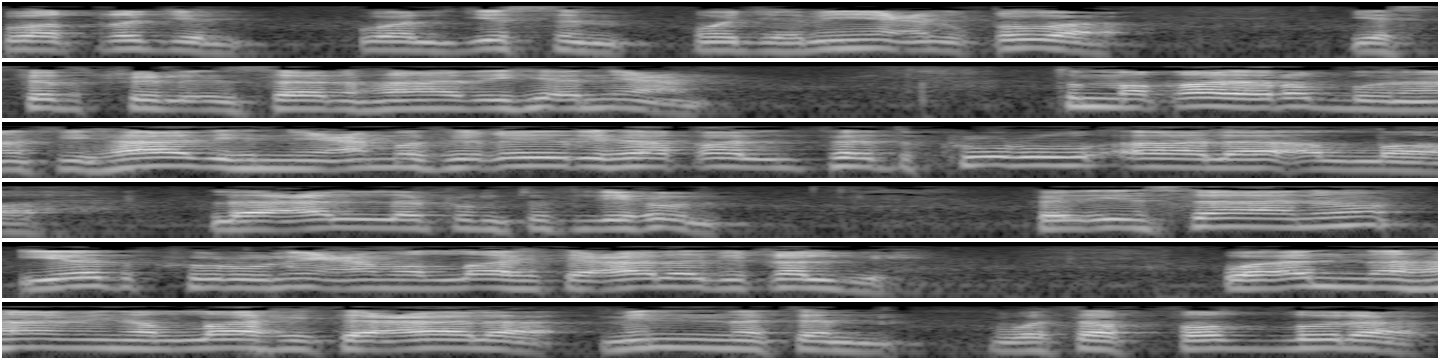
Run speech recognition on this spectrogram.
والرجل والجسم وجميع القوى يستذكر الإنسان هذه النعم. ثم قال ربنا في هذه النعم وفي غيرها قال فاذكروا آلاء الله لعلكم تفلحون. فالإنسان يذكر نعم الله تعالى بقلبه وأنها من الله تعالى منة وتفضلا.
